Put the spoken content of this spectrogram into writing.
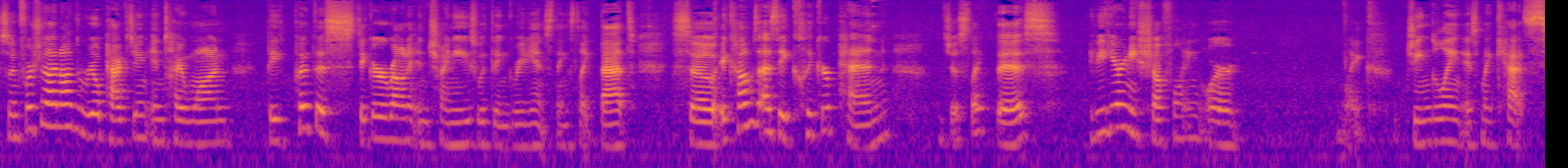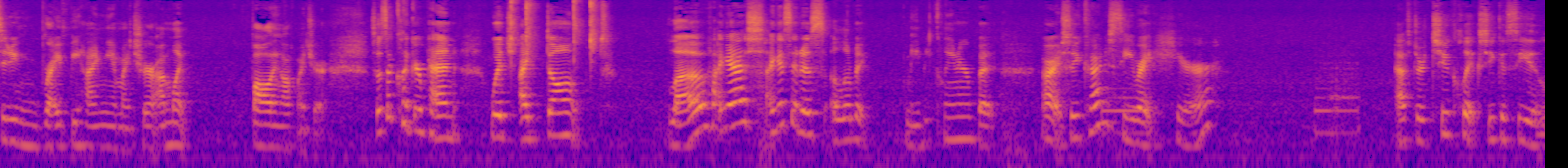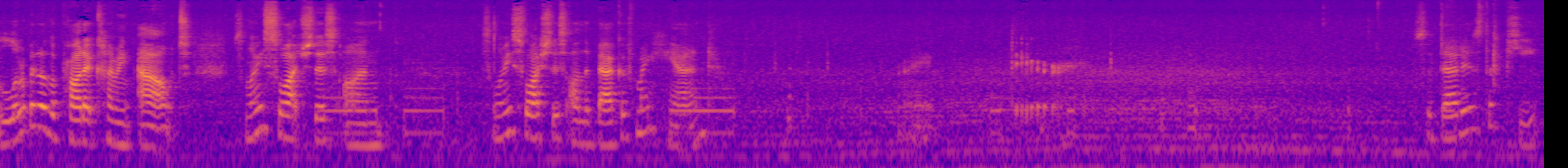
so unfortunately I don't have the real packaging in Taiwan. They put this sticker around it in Chinese with the ingredients, things like that. So it comes as a clicker pen, just like this. If you hear any shuffling or like jingling, it's my cat sitting right behind me in my chair. I'm like falling off my chair. So it's a clicker pen, which I don't love, I guess. I guess it is a little bit maybe cleaner, but all right, so you kind of see right here after two clicks you can see a little bit of the product coming out. So let me swatch this on so let me swatch this on the back of my hand. Right there. So that is the peach.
